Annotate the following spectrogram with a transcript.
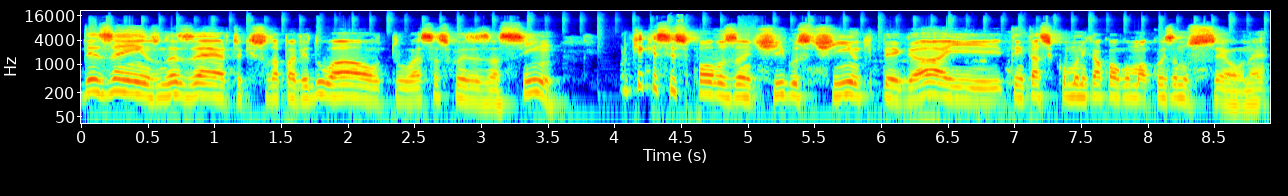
desenhos no deserto que só dá para ver do alto, essas coisas assim. Por que, que esses povos antigos tinham que pegar e tentar se comunicar com alguma coisa no céu, né?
